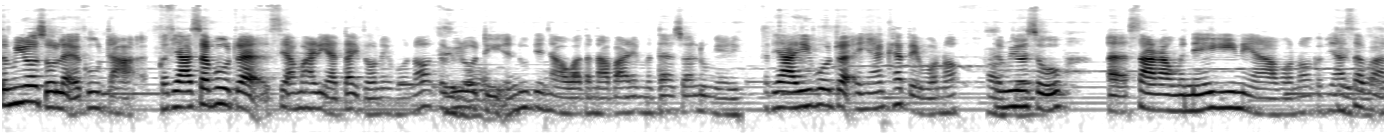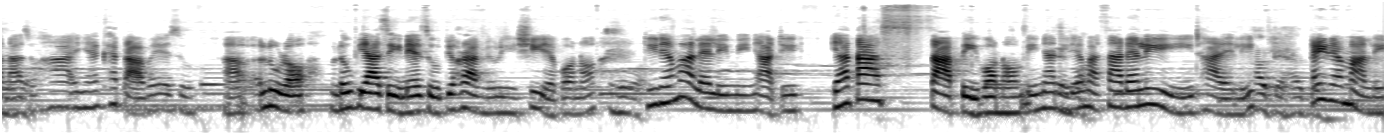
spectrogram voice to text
သမီးတို့ဆိုလည်းအခုဒါကြပြဆက်ဖို့အတွက်ဆရာမတွေကတိုက်တော်နေပေါ့နော်သမီးတို့ဒီအမှုပညာဝါသနာပါတဲ့မတန်ဆွမ်းလူငယ်တွေကြပြရေးဖို့အတွက်အရန်ခက်တယ်ပေါ့နော်သမီးတို့ဆိုအစာတော်မနေကြီးနေရတာပေါ့နော်ကြပြဆက်ပါလားဆိုဟာအရန်ခက်တာပဲဆိုအာအဲ့လိုတော့မလုပ်ပြစီနဲ့ဆိုပြောတာမျိုးတွေရှိတယ်ပေါ့နော်ဒီထဲမှာလဲလေမင်းညာဒီရတာစာပေပေါ့နော်မင်းညာဒီထဲမှာစာတန်းလေးရေးထားတယ်လေဟုတ်တယ်ဟုတ်တယ်အဲ့ဒီထဲမှာလေ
